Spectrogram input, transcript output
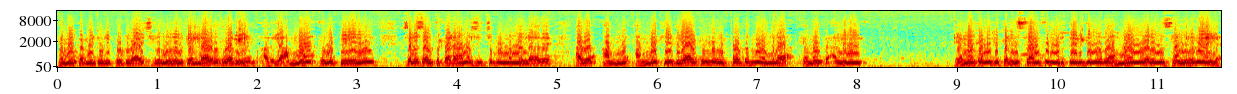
ഹേമ കമ്മിറ്റി റിപ്പോർട്ട് വായിച്ചിട്ട് നിങ്ങൾക്ക് എല്ലാവർക്കും അറിയാം. അതിൽ അമ്മ എന്ന പേരുകൾ ചില സ്ഥലത്ത് പരാമർശിച്ചിട്ടുണ്ടെന്നല്ലാതെ അത് അമ്മ അമ്മയ്ക്കെതിരായിട്ടുള്ള റിപ്പോർട്ടൊന്നും അല്ല. ഹേമ അല്ലെങ്കിൽ ഹേമ കമ്മിറ്റി പ്രതിസ്ഥാനത്ത് നിർത്തിയിരിക്കുന്നത് അമ്മ എന്ന് പറയുന്ന സംഘടനയല്ല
